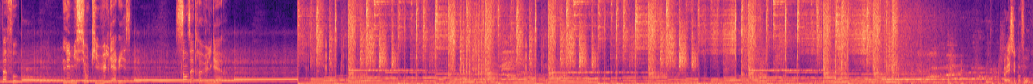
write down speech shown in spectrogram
C'est pas faux. L'émission qui vulgarise sans être vulgaire. Ouais, c'est pas faux.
